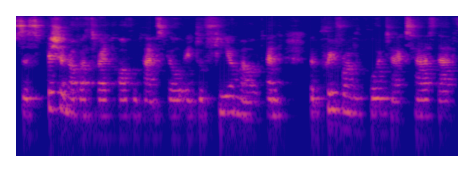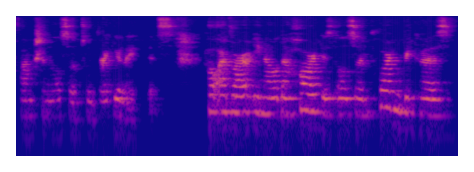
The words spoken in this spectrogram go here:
suspicion of a threat, oftentimes go into fear mode. And the prefrontal cortex has that function also to regulate this. However, you know, the heart is also important because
